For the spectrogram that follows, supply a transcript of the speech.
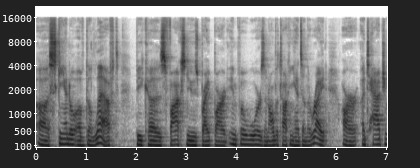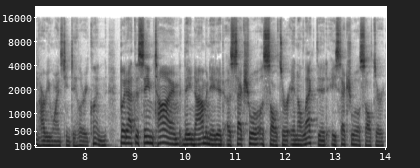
a scandal of the left because Fox News, Breitbart, InfoWars, and all the talking heads on the right are attaching Harvey Weinstein to Hillary Clinton. But at the same time, they nominated a sexual assaulter and elected a sexual assaulter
